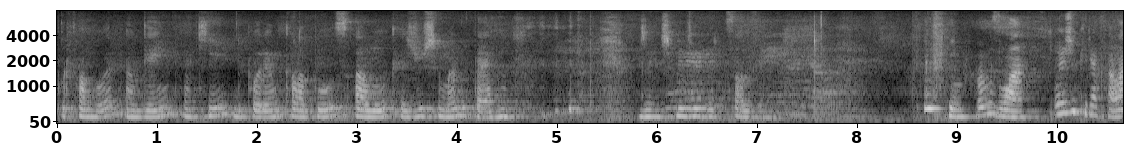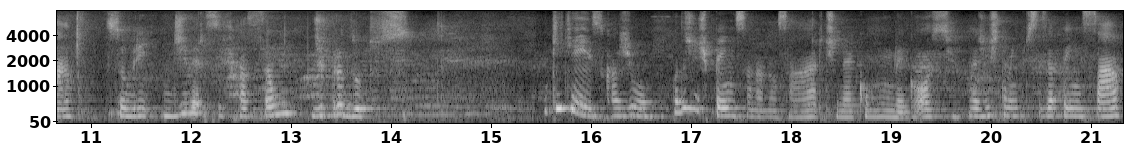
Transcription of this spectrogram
Por favor, alguém aqui do porão, calabouço, alô, Caju chamando terra. Gente, me divirto sozinho. Enfim, vamos lá. Hoje eu queria falar sobre diversificação de produtos. O que, que é isso, Caju? Quando a gente pensa na nossa arte, né, como um negócio, a gente também precisa pensar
